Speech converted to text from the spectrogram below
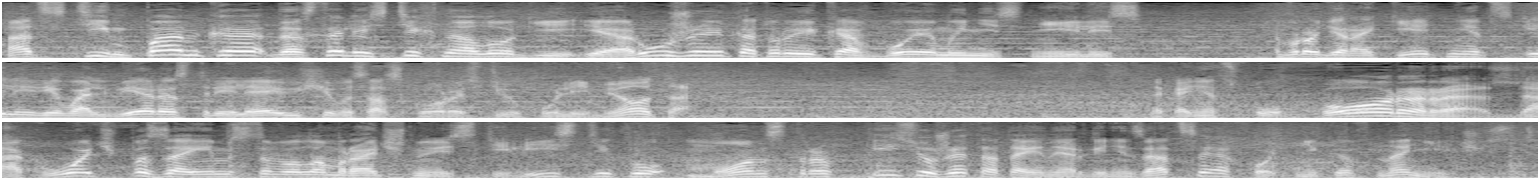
От стимпанка достались технологии и оружие, которые ковбоям и не снились, вроде ракетниц или револьвера, стреляющего со скоростью пулемета — Наконец, у хоррора Dark Watch позаимствовала мрачную стилистику, монстров и сюжет о тайной организации охотников на нечисть.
